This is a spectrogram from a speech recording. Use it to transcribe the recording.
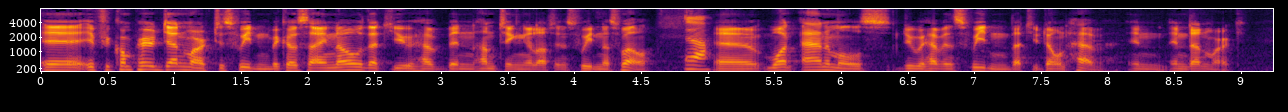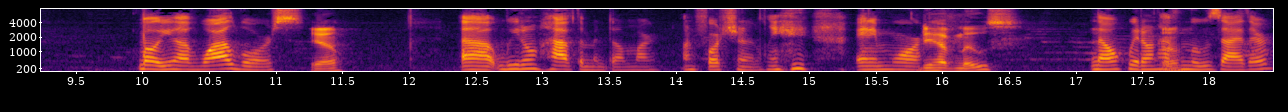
Uh, if you compare Denmark to Sweden, because I know that you have been hunting a lot in Sweden as well. Yeah. Uh, what animals do we have in Sweden that you don't have in, in Denmark? Well, you have wild boars. Yeah. Uh, we don't have them in Denmark, unfortunately, anymore. Do you have moose? No, we don't have No? moose either.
